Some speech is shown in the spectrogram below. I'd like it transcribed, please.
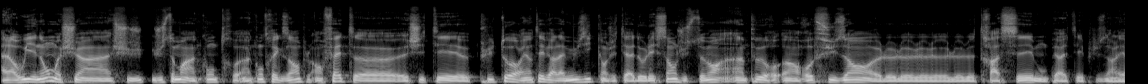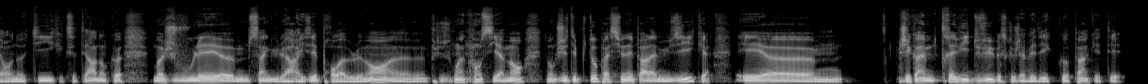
Alors oui et non, moi je suis, justement un contre un contre-exemple. En fait, euh, j'étais plutôt orienté vers la musique quand j'étais adolescent, justement un peu en refusant le, le, le, tracé. Mon père était plus dans l'aéronautique, etc. Donc euh, moi je voulais euh, me singulariser probablement, plus ou moins consciemment. Donc j'étais plutôt passionné par la musique et j'ai quand même très vite vu parce que j'avais des copains qui étaient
